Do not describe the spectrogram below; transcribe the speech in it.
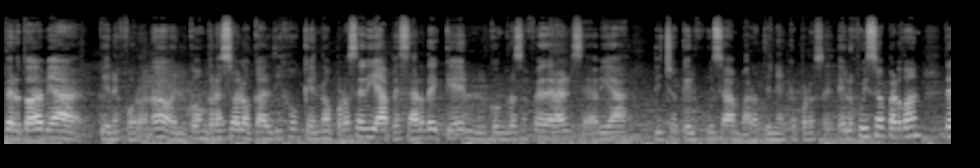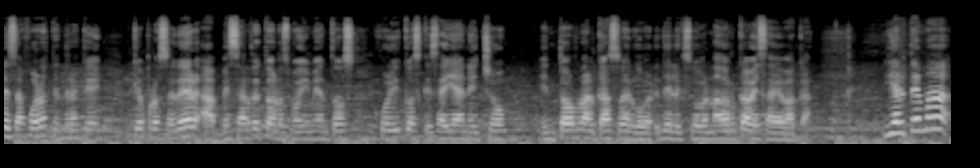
pero todavía tiene foro, ¿no? El Congreso local dijo que no procedía a pesar de que el Congreso federal se había dicho que el juicio de amparo tenía que proceder, el juicio, perdón, de desaforo tendrá que, que proceder a pesar de todos los movimientos jurídicos que se hayan hecho en torno al caso del, del exgobernador Cabeza de Vaca. Y el tema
